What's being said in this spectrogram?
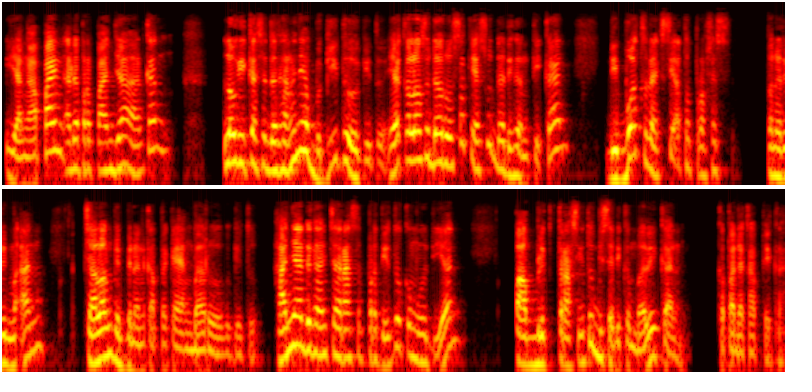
ya ngapain ada perpanjangan kan? Logika sederhananya begitu gitu. Ya kalau sudah rusak ya sudah dihentikan, dibuat seleksi atau proses penerimaan calon pimpinan KPK yang baru begitu. Hanya dengan cara seperti itu kemudian public trust itu bisa dikembalikan kepada KPK.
